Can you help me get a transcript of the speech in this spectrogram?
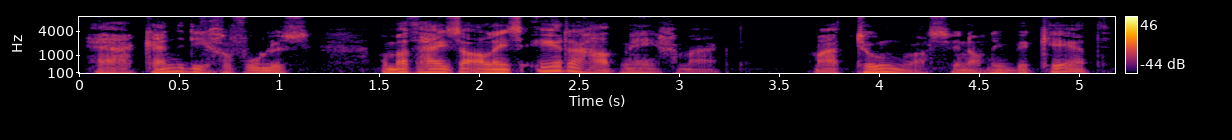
Hij herkende die gevoelens omdat hij ze al eens eerder had meegemaakt, maar toen was hij nog niet bekeerd.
